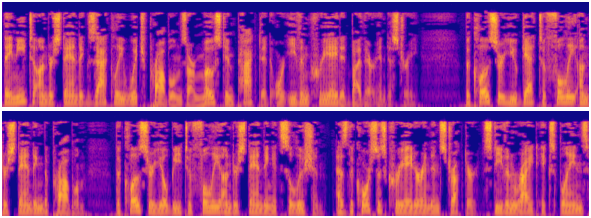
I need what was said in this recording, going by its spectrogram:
they need to understand exactly which problems are most impacted or even created by their industry. The closer you get to fully understanding the problem, the closer you'll be to fully understanding its solution. As the course's creator and instructor, Steven Wright, explains,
